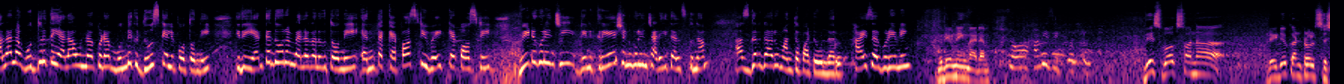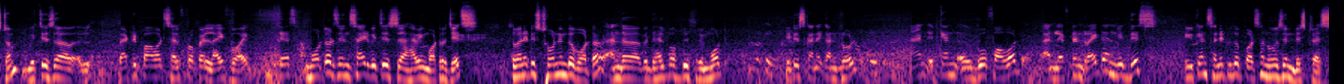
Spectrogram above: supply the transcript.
అలల ఉధృతి ఎలా ఉన్నా కూడా ముందుకు దూసుకెళ్ళిపోతుంది. ఇది ఎంత దూరం వెళ్ళగలుగుతుంది ఎంత కెపాసిటీ వెయిట్ కెపాసిటీ వీటి గురించి దీని క్రియేషన్ గురించి అడిగి తెలుసుకుందాం. అస్గర్ గారు మనతో పాటు ఉన్నారు hi sir good evening Good evening, madam. So how is it working This works on a radio control system, which is a battery powered self propelled life buoy. There's motors inside, which is uh, having water jets. So, when it is thrown in the water, and uh, with the help of this remote, okay it is connect controlled and it can uh, go forward and left and right. And with this, you can send it to the person who is in distress.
